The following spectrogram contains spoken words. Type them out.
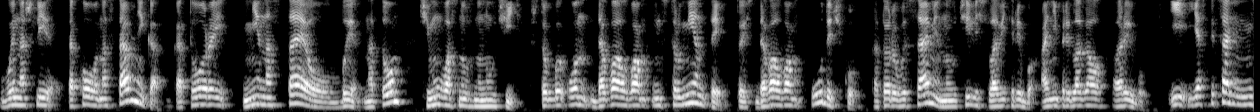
вы нашли такого наставника, который не настаивал бы на том, чему вас нужно научить, чтобы он давал вам инструменты, то есть давал вам удочку, которую вы сами научились ловить рыбу, а не предлагал рыбу. И я специально не,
